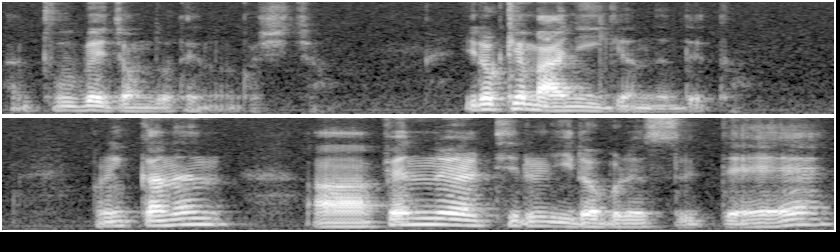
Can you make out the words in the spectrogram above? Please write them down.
한 두 배 정도 되는 것이죠. 이렇게 많이 이겼는데도. 그러니까는 아, 팬 로얄티를 잃어버렸을 때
